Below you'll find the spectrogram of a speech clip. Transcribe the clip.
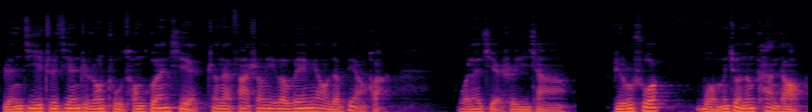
人机之间这种主从关系正在发生一个微妙的变化。我来解释一下啊，比如说，我们就能看到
